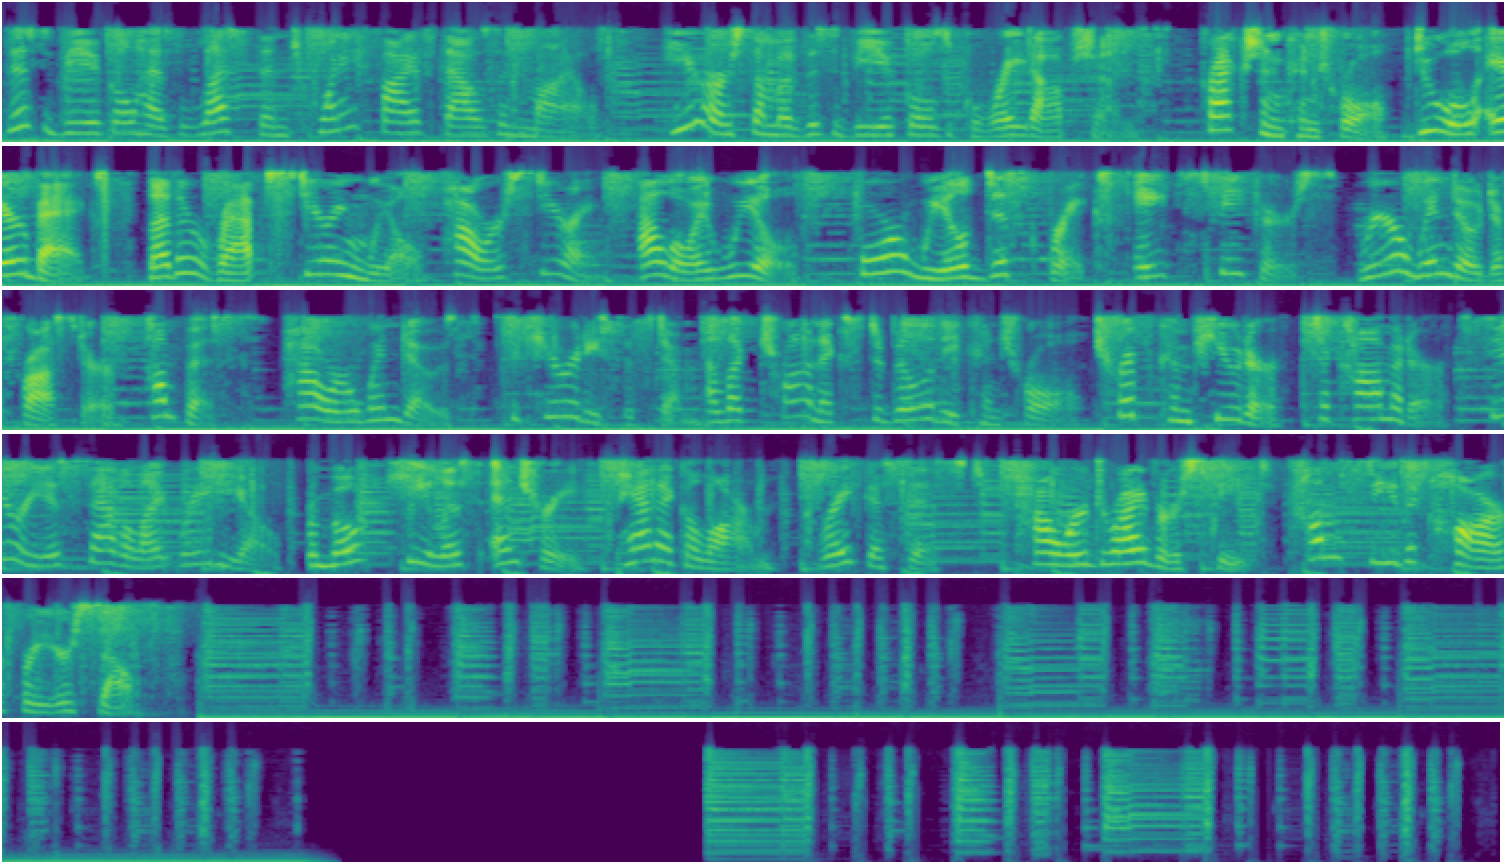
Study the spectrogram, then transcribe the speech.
This vehicle has less than 25,000 miles. Here are some of this vehicle's great options. Traction control, dual airbags, leather wrapped steering wheel, power steering, alloy wheels, four wheel disc brakes, eight speakers, rear window defroster, compass, power windows, security system, electronic stability control, trip computer, tachometer, Sirius satellite radio, remote keyless entry, panic alarm, brake assist, power driver's seat. Come see the car for yourself.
